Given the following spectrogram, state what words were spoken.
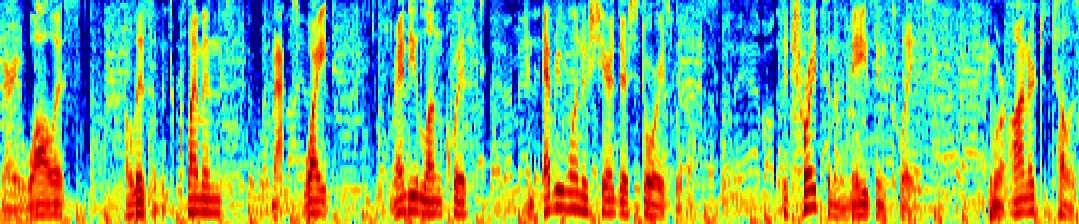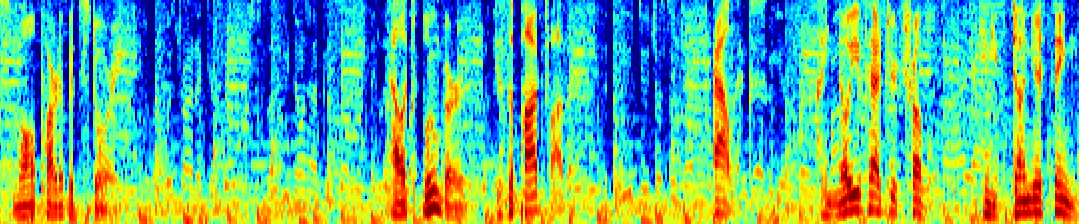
Mary Wallace, Elizabeth Clemens, Max White, Randy Lundquist, and everyone who shared their stories with us. Detroit's an amazing place, and we're honored to tell a small part of its story. Alex Blumberg is the podfather. Alex, I know you've had your troubles and you've done your thing,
